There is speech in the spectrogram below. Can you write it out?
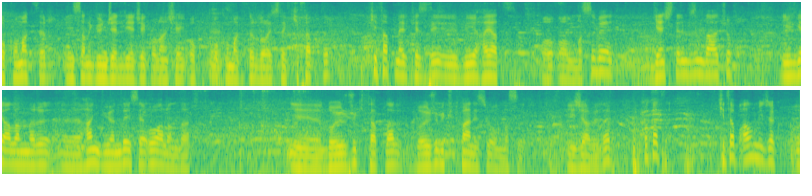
okumaktır. İnsanı güncelleyecek olan şey ok- Evet. okumaktır. Dolayısıyla kitaptır. Kitap merkezli e, bir hayat o- olması ve gençlerimizin daha çok ilgi alanları e, hangi yöndeyse o alanda e, doyurucu kitaplar, doyurucu bir kütüphanesi olması icap eder. Fakat kitap almayacak e,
